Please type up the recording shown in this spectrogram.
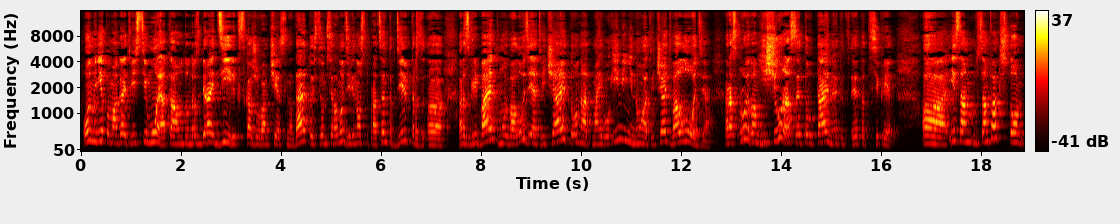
Он мне помогает вести мой аккаунт, он разбирает директ, скажу вам честно, да, то есть он все равно 90% директ раз, э, разгребает мой Володя и отвечает он от моего имени, но отвечает Володя. Раскрою вам еще раз эту тайну, этот, этот секрет. А, и сам, сам факт, что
